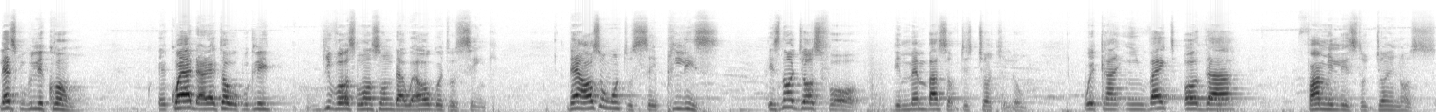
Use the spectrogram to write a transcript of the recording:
let's quickly come. A choir director will quickly give us one song that we're all going to sing. Then I also want to say, please, it's not just for the members of this church alone. We can invite other families to join us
